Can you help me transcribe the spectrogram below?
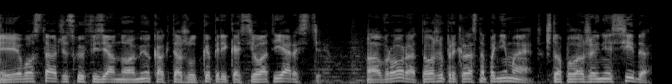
и его старческую физиономию как-то жутко перекосило от ярости. Аврора тоже прекрасно понимает, что положение Сида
